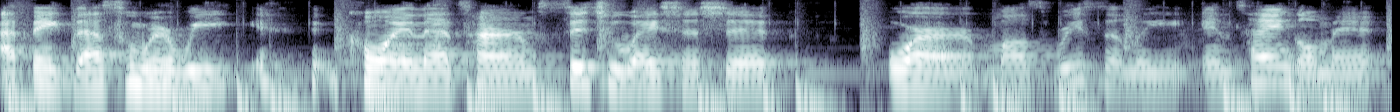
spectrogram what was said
I think that's where we coin that term situationship, or most recently, entanglement,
